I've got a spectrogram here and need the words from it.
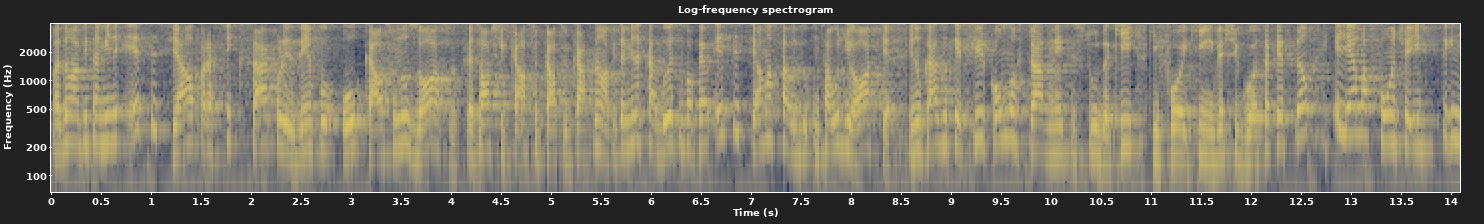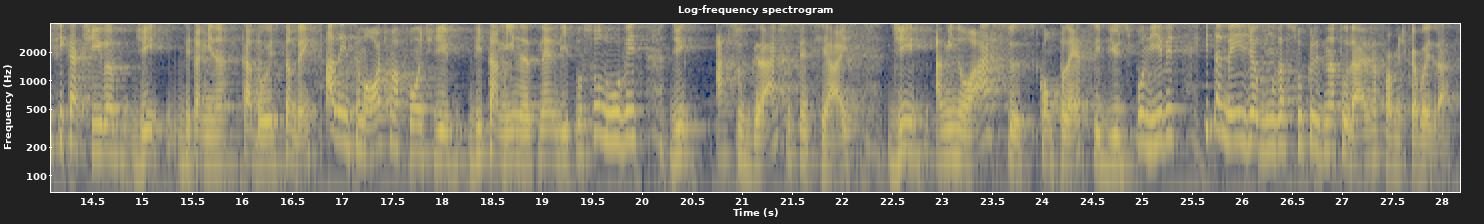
mas é uma vitamina essencial para fixar, por exemplo, o cálcio nos ossos. O pessoal acha que cálcio, cálcio, cálcio. Não, a vitamina K2 tem um papel essencial na saúde, na saúde óssea. E no caso do kefir, como mostrado nesse estudo aqui, que foi que investigou essa questão, ele é uma fonte aí significativa de vitamina K2 também, além de ser uma ótima fonte de vitaminas né, lipossolúveis, de ácidos graxos essenciais, de aminoácidos completos e biodisponíveis e também de alguns açúcares naturais na forma de carboidrato.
